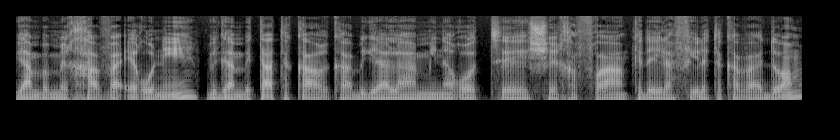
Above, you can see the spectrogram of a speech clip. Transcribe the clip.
גם במרחב העירוני וגם בתת הקרקע בגלל המנהרות שחפרה כדי להפעיל את הקו האדום.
